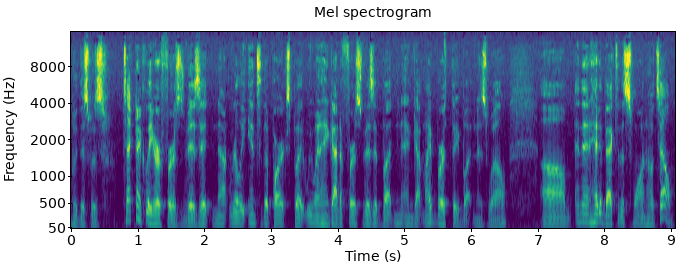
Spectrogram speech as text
who this was technically her first visit, not really into the parks, but we went and got a first visit button and got my birthday button as well, um, and then headed back to the Swan Hotel.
